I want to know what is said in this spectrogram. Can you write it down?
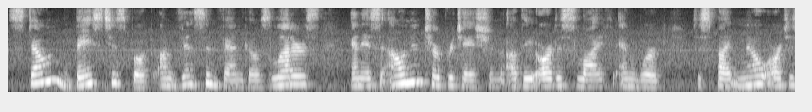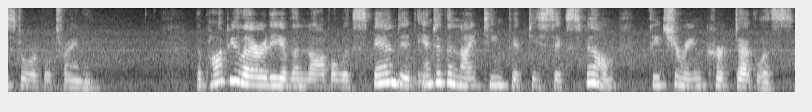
Stone based his book on Vincent van Gogh's letters and his own interpretation of the artist's life and work despite no art historical training. The popularity of the novel expanded into the 1956 film featuring Kirk Douglas,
